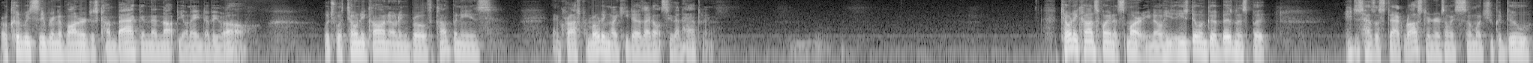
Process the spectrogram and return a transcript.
Or could we see Ring of Honor just come back and then not be on all? Which with Tony Khan owning both companies and cross promoting like he does, I don't see that happening. Tony Khan's playing it smart, you know, he, he's doing good business, but he just has a stacked roster and there's only so much you could do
